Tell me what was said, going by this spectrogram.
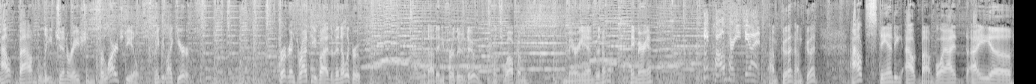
outbound lead generation for large deals, maybe like yours. Program's brought to you by the Vanella Group. Without any further ado, let's welcome Marianne Vanella. Hey, Mari Anne. Hey, Paul. How are you doing? I'm good. I'm good. Outstanding outbound. Boy, I, I, uh,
